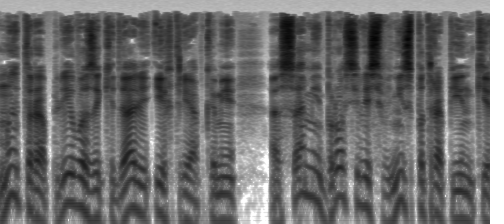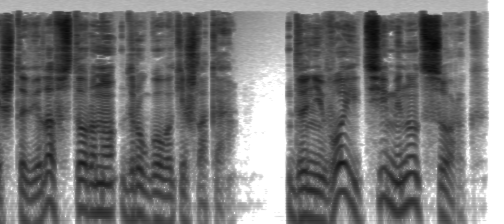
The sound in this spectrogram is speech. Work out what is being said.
мы торопливо закидали их тряпками, а сами бросились вниз по тропинке, что вела в сторону другого кишлака. До него идти минут сорок.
